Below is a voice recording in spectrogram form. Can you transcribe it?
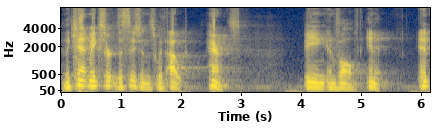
And they can't make certain decisions without parents being involved in it. And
